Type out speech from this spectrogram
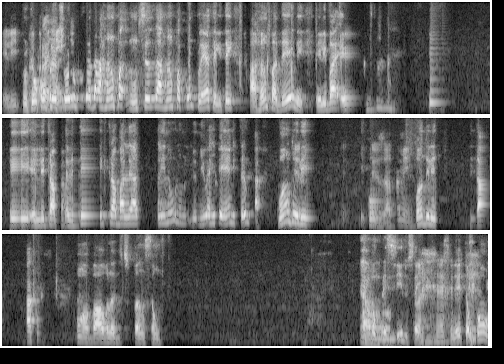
Ele, Porque o compressor gente... não precisa da rampa, não precisa da rampa completa. Ele tem a rampa dele, ele vai. Ele, ele, ele tem que trabalhar ali no, no, no RPM. Quando ele. Exatamente. Quando ele está com a válvula de expansão é tão preciso isso aí. Então, com,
